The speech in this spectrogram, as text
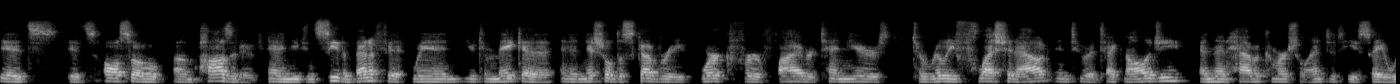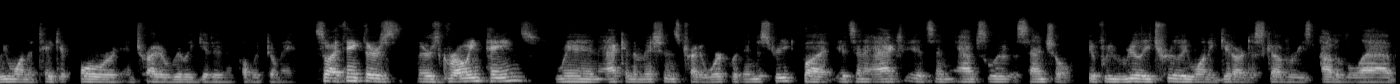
it's it's also um, positive and you can see the benefit when you can make a, an initial discovery work for five or ten years to really flesh it out into a technology and then have a commercial entity say we want to take it forward and try to really get it in public domain. So i think there's there's growing pains when academicians try to work with industry but it's an act it's an absolute essential if we really truly want to get our discoveries out of the lab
